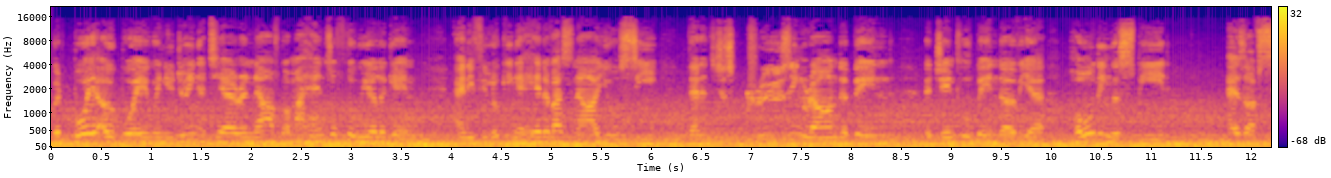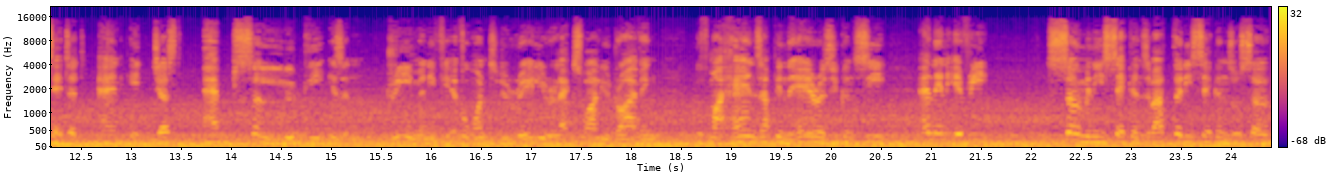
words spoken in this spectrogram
but boy oh boy, when you're doing it here, and now I've got my hands off the wheel again, and if you're looking ahead of us now, you'll see that it's just cruising round a bend, a gentle bend over here, holding the speed as I've set it, and it just absolutely is a dream. And if you ever want to do really relax while you're driving, with my hands up in the air, as you can see, and then every so many seconds, about 30 seconds or so,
